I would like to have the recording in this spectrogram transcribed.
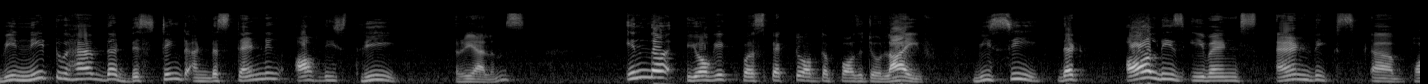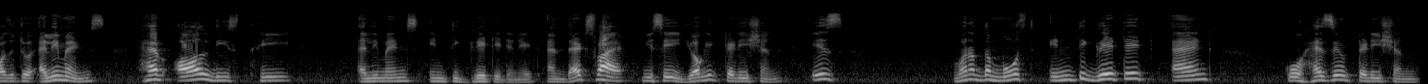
We need to have the distinct understanding of these three realms. In the yogic perspective of the positive life, we see that all these events and the uh, positive elements have all these three elements integrated in it and that is why we say yogic tradition is one of the most integrated and cohesive tradition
